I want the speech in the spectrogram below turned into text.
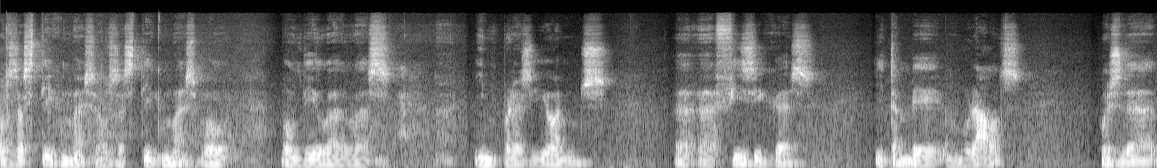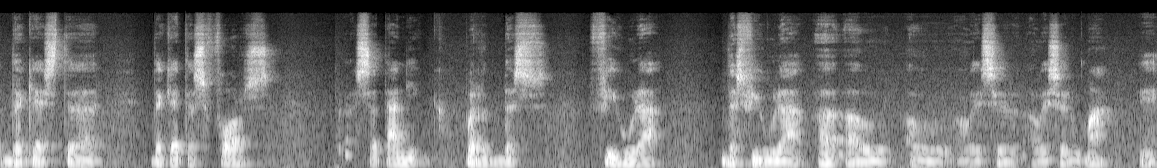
Els estigmes, els estigmes vol, vol dir la, les impressions eh, eh, físiques i també morals doncs d'aquest esforç satànic per desfigurar desfigurar l'ésser humà, eh?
